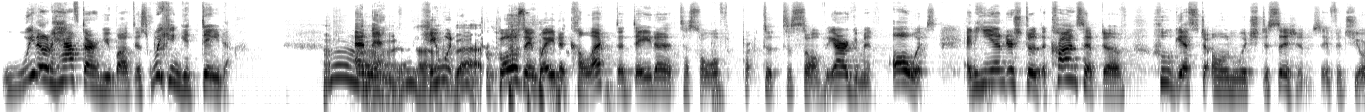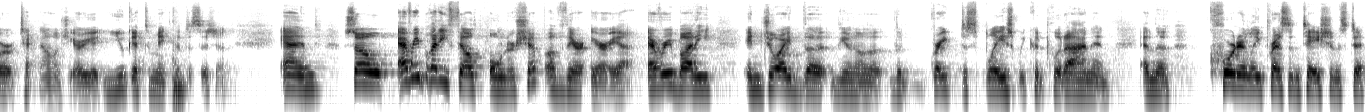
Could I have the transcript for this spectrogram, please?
We don't have to argue about this. We can get data. Ah, and then yeah, he would that. propose a way to collect the data to solve to, to solve the argument always and he understood the concept of who gets to own which decisions if it's your technology area you get to make the decision and so everybody felt ownership of their area everybody enjoyed the you know the, the great displays we could put on and and the quarterly presentations to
